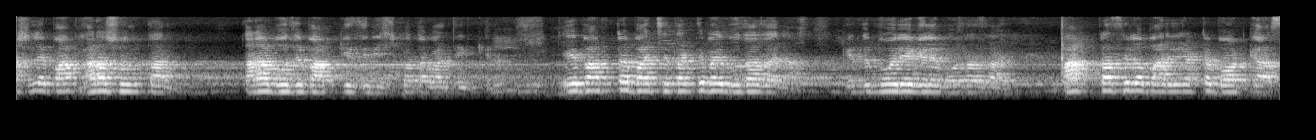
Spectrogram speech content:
আসলে বাপ হারা সন্তান, তারা বোঝে বাপ কি জিনিস, কথা বল ঠিক এই বাপটা বাচ্চা থাকতে ভাই বোঝা যায় না, কিন্তু মরে গেলে বোঝা যায়। বাপটা ছিল বাড়ির একটা বট গাছ।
